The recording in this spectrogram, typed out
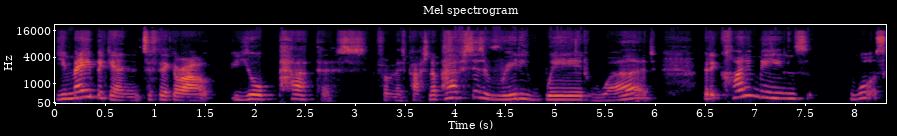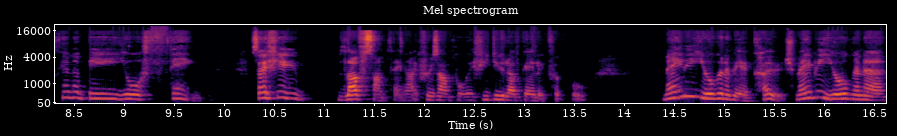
you may begin to figure out your purpose from this passion. Now, purpose is a really weird word, but it kind of means what's going to be your thing. So, if you love something, like for example, if you do love Gaelic football, maybe you're going to be a coach. Maybe you're going to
